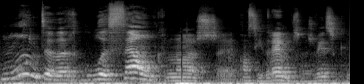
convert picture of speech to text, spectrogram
muita da regulação que nós eh, consideramos, às vezes, que,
